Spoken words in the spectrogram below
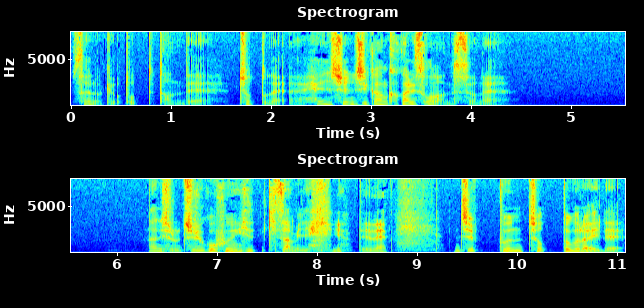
そういうの今日撮ってたんでちょっとね編集に時間かかりそうなんですよね。何しろ15分刻みでね10分ちょっとぐらいで、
